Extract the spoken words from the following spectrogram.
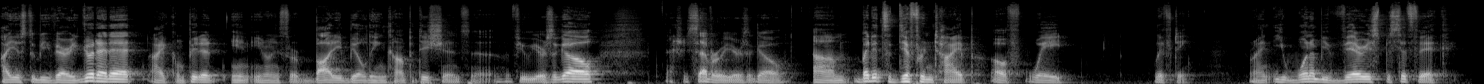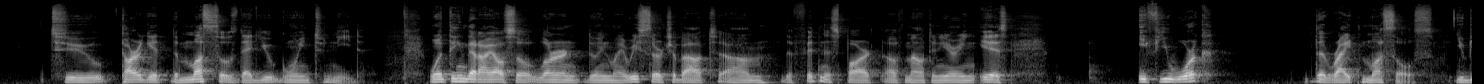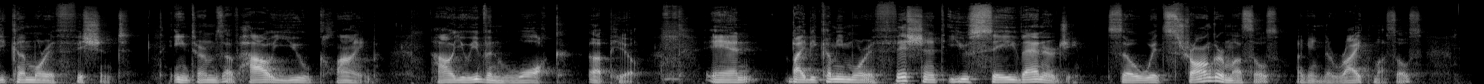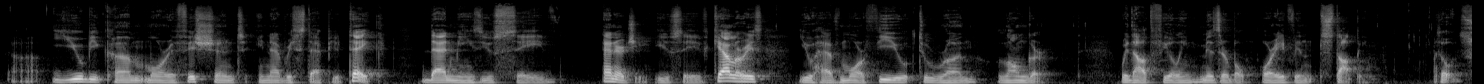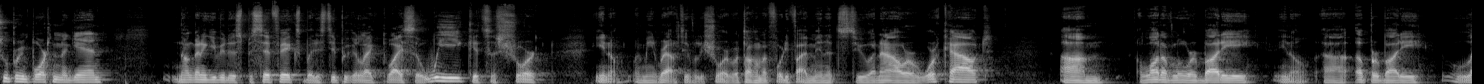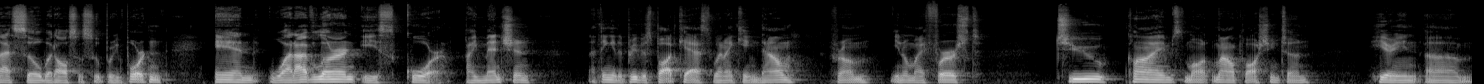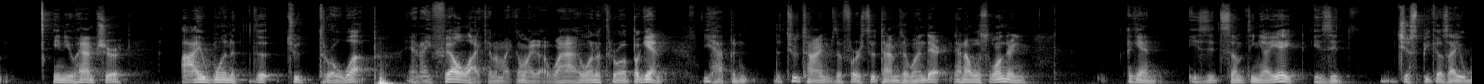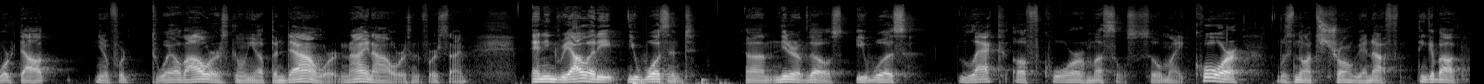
I used to be very good at it. I competed in you know in sort of bodybuilding competitions uh, a few years ago. actually several years ago. Um, but it's a different type of weight lifting, right? You want to be very specific to target the muscles that you're going to need. One thing that I also learned doing my research about um, the fitness part of mountaineering is if you work the right muscles, you become more efficient in terms of how you climb, how you even walk uphill. And by becoming more efficient, you save energy. So, with stronger muscles, again, the right muscles, uh, you become more efficient in every step you take. That means you save energy, you save calories, you have more fuel to run longer without feeling miserable or even stopping. So, super important again. Not going to give you the specifics, but it's typically like twice a week. It's a short, you know, I mean, relatively short. We're talking about 45 minutes to an hour workout. Um, a lot of lower body, you know, uh, upper body, less so, but also super important. And what I've learned is core. I mentioned, I think in the previous podcast, when I came down from, you know, my first two climbs, Mount Washington here in um, in New Hampshire, I wanted the, to throw up, and I felt like, and I'm like, oh my god, why I want to throw up again? It happened the two times, the first two times I went there, and I was wondering, again, is it something I ate? Is it just because I worked out, you know, for 12 hours going up and down, or nine hours in the first time? And in reality, it wasn't. Um, neither of those. It was lack of core muscles. So my core was not strong enough. Think about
